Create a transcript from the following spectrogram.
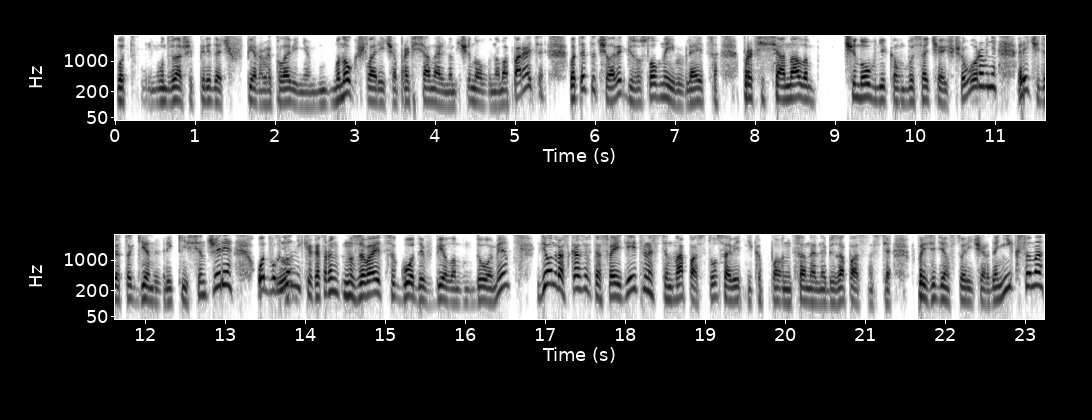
вот в нашей передаче в первой половине много шла речь о профессиональном чиновном аппарате. Вот этот человек, безусловно, является профессионалом чиновником высочайшего уровня. Речь идет о Генри Киссинджере, о двухдомнике, который называется «Годы в Белом доме», где он рассказывает о своей деятельности на посту советника по национальной безопасности в президентство Ричарда Никсона,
